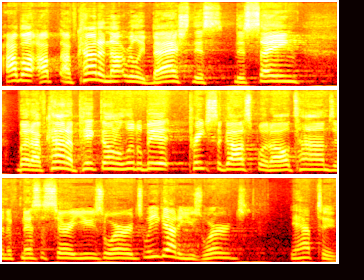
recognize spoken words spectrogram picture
I've, I've, I've kind of not really bashed this, this saying, but I've kind of picked on a little bit. Preach the gospel at all times, and if necessary, use words. Well, you got to use words. You have to.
